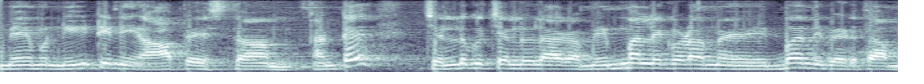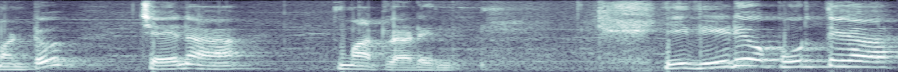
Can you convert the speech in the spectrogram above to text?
మేము నీటిని ఆపేస్తాం. అంటే చెల్లుకు చెల్లులాగా మిమ్మల్ని కూడా మేము ఇబ్బంది పెడతామంటూ చైనా మాట్లాడింది. ఈ వీడియో పూర్తిగా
